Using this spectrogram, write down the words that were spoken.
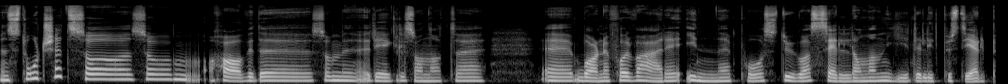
men stort sett så, så har vi det som regel sånn at eh, barnet får være inne på stua selv om man gir det litt pustehjelp.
